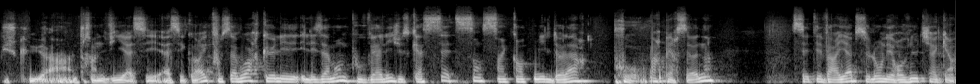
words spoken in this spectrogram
puisqu'il a un train de vie assez, assez correct. Il faut savoir que les, les amendes pouvaient aller jusqu'à 750 000 dollars par personne. C'était variable selon les revenus de chacun.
